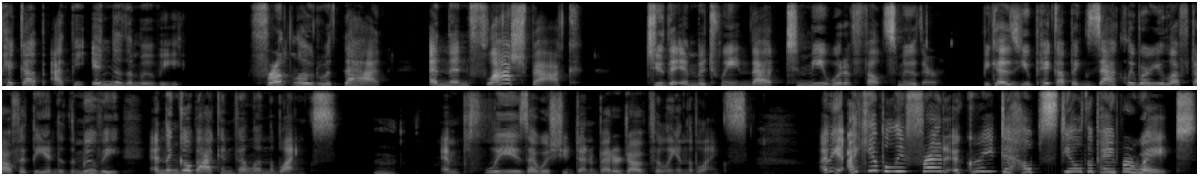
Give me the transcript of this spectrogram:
pick up at the end of the movie, front load with that, and then flashback to the in between. That to me would have felt smoother because you pick up exactly where you left off at the end of the movie and then go back and fill in the blanks. Hmm. And please, I wish you'd done a better job filling in the blanks. I mean, I can't believe Fred agreed to help steal the paperweight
